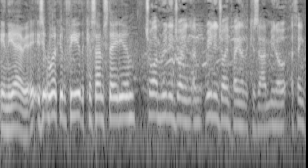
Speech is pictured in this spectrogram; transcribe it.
in the area? Is it working for you, the Kassam Stadium? Joe, I'm really enjoying. I'm really enjoying playing at the Kassam. You know, I think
